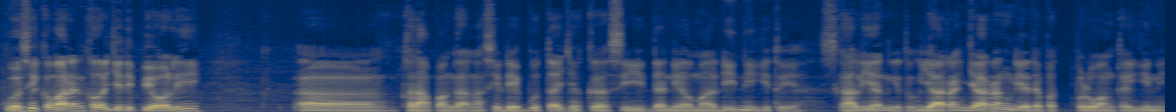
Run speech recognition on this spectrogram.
Gue sih kemarin kalau jadi Pioli uh, kenapa nggak ngasih debut aja ke si Daniel Maldini gitu ya sekalian gitu jarang-jarang dia dapat peluang kayak gini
